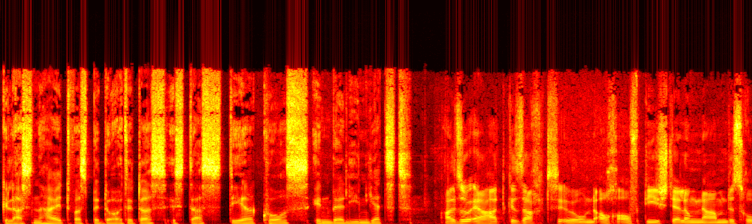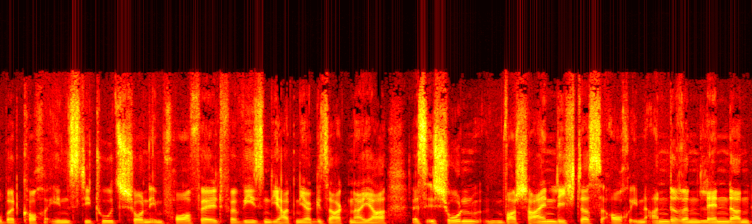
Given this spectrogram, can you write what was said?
Gelassenheit, was bedeutet das? Ist das der Kurs in Berlin jetzt? Also er hat gesagt äh, und auch auf die Stellungnahmen des Robert Koch Instituts schon im Vorfeld verwiesen. Die hatten ja gesagt, na ja, es ist schon wahrscheinlich, dass auch in anderen Ländern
